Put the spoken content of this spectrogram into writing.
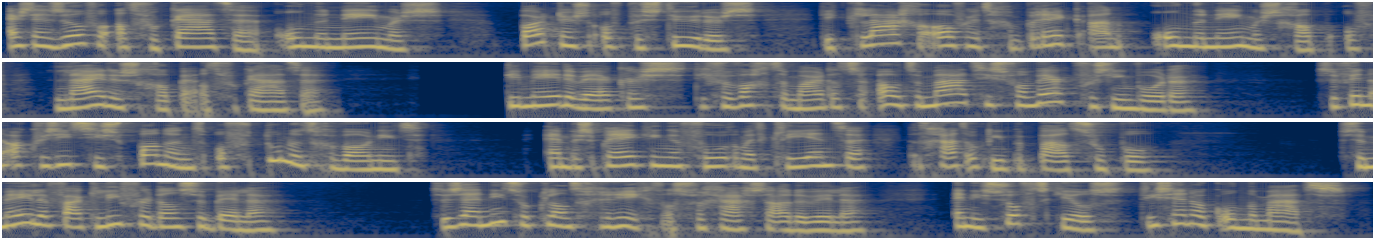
Er zijn zoveel advocaten, ondernemers, partners of bestuurders die klagen over het gebrek aan ondernemerschap of leiderschap bij advocaten. Die medewerkers die verwachten maar dat ze automatisch van werk voorzien worden. Ze vinden acquisitie spannend of doen het gewoon niet. En besprekingen voeren met cliënten, dat gaat ook niet bepaald soepel. Ze mailen vaak liever dan ze bellen. Ze zijn niet zo klantgericht als we graag zouden willen. En die soft skills, die zijn ook ondermaats.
